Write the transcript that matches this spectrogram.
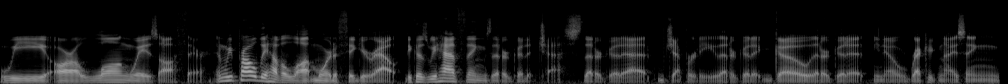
we are a long ways off there. And we probably have a lot more to figure out because we have things that are good at chess, that are good at Jeopardy, that are good at Go, that are good at, you know, recognizing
